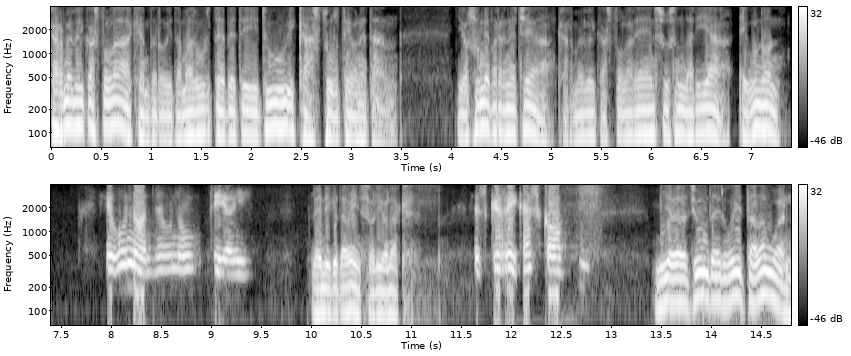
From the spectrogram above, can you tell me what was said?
Carmelo ikastolak berroita mar urte bete ditu ikasturte honetan. Josune barren etxea, Carmelo ikastolaren zuzendaria, egunon? Egunon, egunon, tioi. Lehenik eta behin, zorionak. Ezkerrik asko. Mila beratzen da erogeita lauan,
